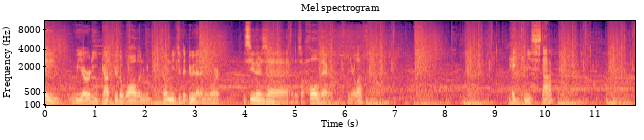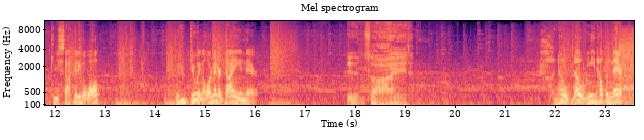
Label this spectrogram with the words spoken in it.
Hey, we already got through the wall and we don't need you to do that anymore. You see there's a there's a hole there on your left? Hey, can you stop? Can you stop hitting the wall? What are you doing? All our men are dying in there. Inside. Oh, no, no, we need help in there.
